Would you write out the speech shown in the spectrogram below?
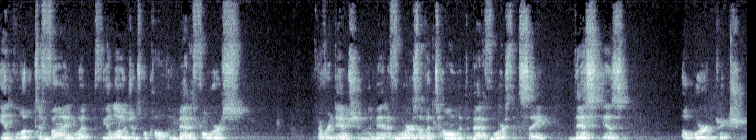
and look to find what theologians will call the metaphors of redemption, the metaphors of atonement, the metaphors that say this is a word picture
